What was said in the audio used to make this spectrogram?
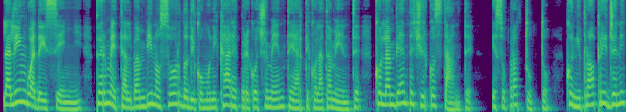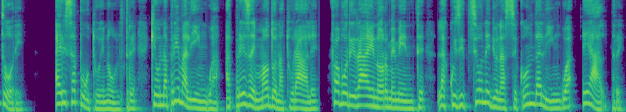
La lingua dei segni permette al bambino sordo di comunicare precocemente e articolatamente con l'ambiente circostante e soprattutto con i propri genitori. È risaputo inoltre che una prima lingua appresa in modo naturale favorirà enormemente l'acquisizione di una seconda lingua e altre.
